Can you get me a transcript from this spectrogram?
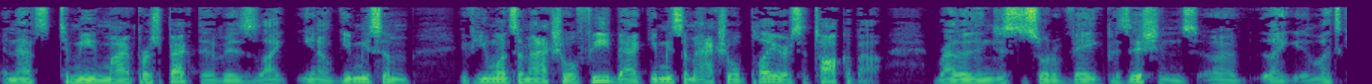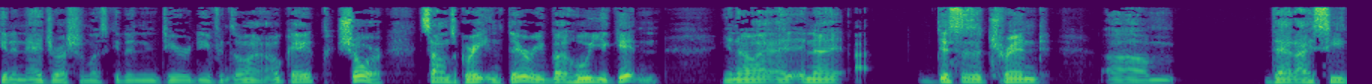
And that's to me, my perspective is like, you know, give me some, if you want some actual feedback, give me some actual players to talk about rather than just sort of vague positions. Uh, like, let's get an edge rusher, let's get an interior defensive line. Okay, sure. Sounds great in theory, but who are you getting? You know, I, and I, this is a trend um, that I see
